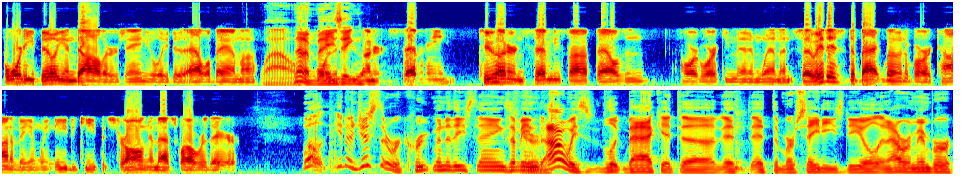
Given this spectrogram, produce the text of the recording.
forty billion dollars annually to Alabama. Wow, Isn't that amazing? 270 275,000 hardworking men and women. So it is the backbone of our economy, and we need to keep it strong, and that's why we're there. Well, you know, just the recruitment of these things. I mean, I always look back at, uh, at at the Mercedes deal, and I remember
